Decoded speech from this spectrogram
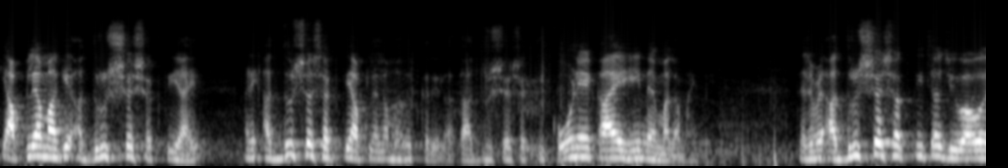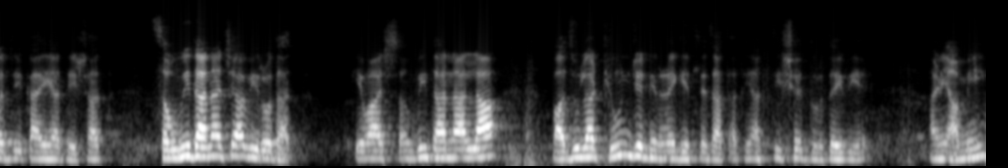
की आपल्या मागे अदृश्य शक्ती आहे आणि अदृश्य शक्ती आपल्याला मदत करेल. आता अदृश्य शक्ती कोण आहे काय हे नाही मला माहिती. त्याच्यामुळे अदृश्य शक्तीच्या जीवावर जे काय या देशात संविधानाच्या विरोधात किंवा संविधानाला बाजूला ठेवून जे निर्णय घेतले जातात हे अतिशय दुर्दैवी आहे. आणि आम्ही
